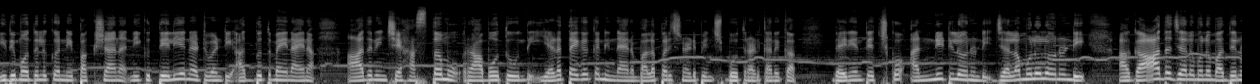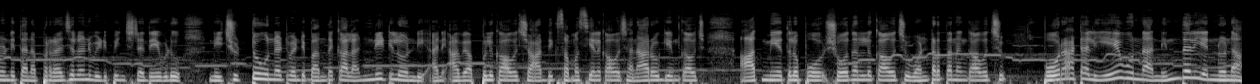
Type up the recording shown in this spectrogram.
ఇది మొదలుకొని నీ పక్షాన నీకు తెలియనటువంటి అద్భుతమైన ఆయన ఆదరించే హస్తము రాబోతూ ఉంది. ఎడతెగక నిన్ను ఆయన బలపరిచి నడిపించబోతున్నాడు. కనుక ధైర్యం తెచ్చుకో. అన్నిటిలో నుండి జలములలో నుండి అగాధ జలముల మధ్య నుండి తన ప్రజలను విడిపించిన దేవుడు నీ చుట్టూ ఉన్నటువంటి బంధకాలన్నిటిలో నుండి అని అవి అప్పులు కావచ్చు ఆర్థిక సమస్యలు కావచ్చు అనారోగ్యం కావచ్చు ఆత్మీయతలో పో శోధనలు కావచ్చు ఒంటరితనం కావచ్చు పోరాటాలు ఏ ఉన్నా నిందలు ఎన్నున్నా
